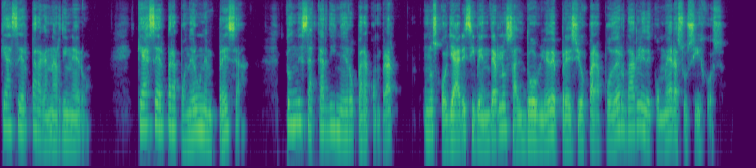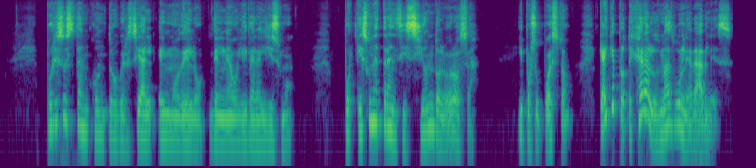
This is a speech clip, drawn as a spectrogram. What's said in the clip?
qué hacer para ganar dinero, qué hacer para poner una empresa, dónde sacar dinero para comprar unos collares y venderlos al doble de precio para poder darle de comer a sus hijos. Por eso es tan controversial el modelo del neoliberalismo, porque es una transición dolorosa. Y por supuesto que hay que proteger a los más vulnerables.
